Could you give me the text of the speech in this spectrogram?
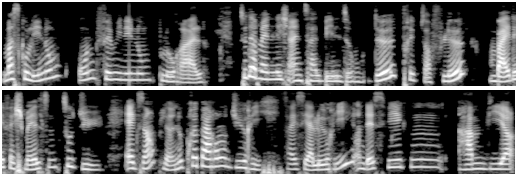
Maskulinum und Femininum Plural. Zu der männlichen Einzahlbildung. De trifft auf le beide verschmelzen zu du. Exemple, nous préparons du riz. Das heißt ja le riz und deswegen haben wir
